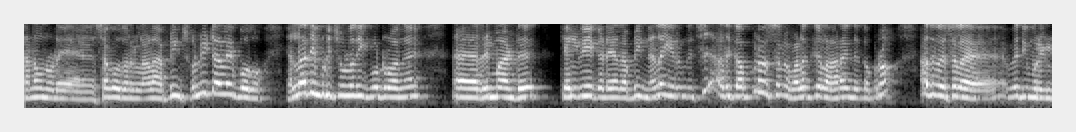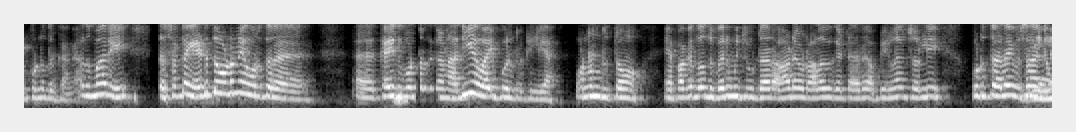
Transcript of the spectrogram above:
கணவனுடைய சகோதரர்களால அப்படின்னு சொல்லிட்டாலே போதும். எல்லாத்தையும் பிடிச்சி உள்ளதுக்கு போட்டுருவாங்க. ரிமாண்டு கேள்வியே கிடையாது அப்படின்னு நிலை இருந்துச்சு. அதுக்கப்புறம் சில வழக்குகள் ஆராய்ந்ததுக்கப்புறம் அதில் சில விதிமுறைகள் கொண்டு வந்திருக்காங்க. அது மாதிரி இந்த சட்டம் எடுத்த உடனே ஒருத்தரை கைது பண்றதுக்கான அதிக வாய்ப்புகள் இருக்கு இல்லையா? உணர்ந்துட்டோம். என் பக்கத்துல வந்து பெருமிச்சு விட்டாரு. ஆடையோட அளவு கேட்டாரு அப்படின்லாம் சொல்லி கொடுத்தாலே விசாரணை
